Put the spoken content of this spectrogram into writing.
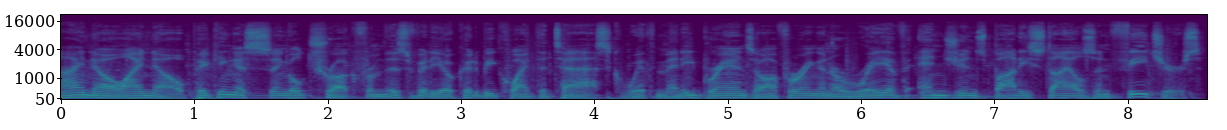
I know, I know, picking a single truck from this video could be quite the task, with many brands offering an array of engines, body styles, and features.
